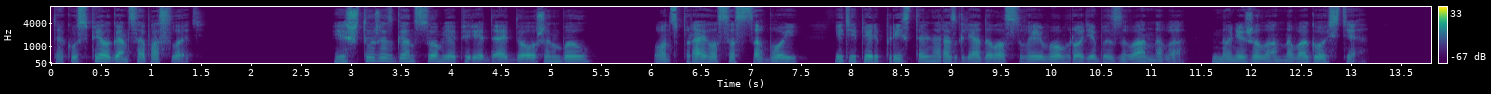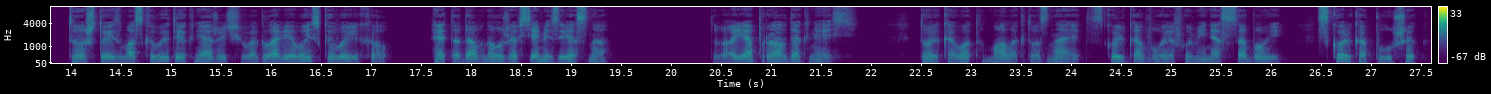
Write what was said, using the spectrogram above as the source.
Так успел гонца послать?» «И что же с гонцом я передать должен был?» Он справился с собой и теперь пристально разглядывал своего вроде бы званного, но нежеланного гостя. То, что из Москвы ты, княжич, во главе войска выехал, это давно уже всем известно. Твоя правда, князь. Только вот мало кто знает, сколько воев у меня с собой, сколько пушек.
